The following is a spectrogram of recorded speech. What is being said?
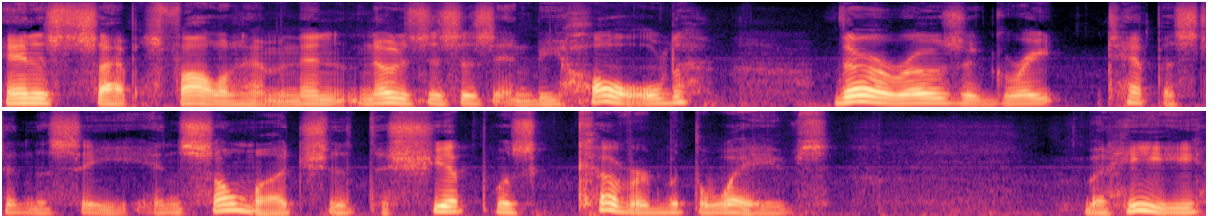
and his disciples followed him. And then notice this says, and behold, there arose a great tempest in the sea, in so much that the ship was covered with the waves. But he,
